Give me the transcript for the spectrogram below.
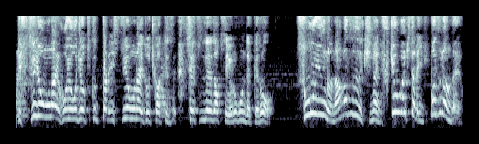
で、必要もない保養所作ったり、必要もない土地買って節税だって喜んでるけど、そういうの長続きしないんで、不況が来たら一発なんだよ。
